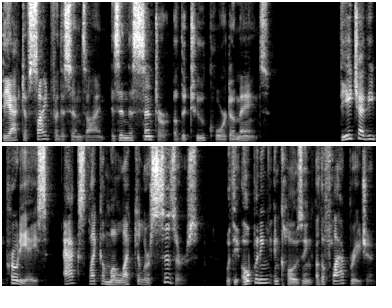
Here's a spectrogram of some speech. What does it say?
The active site for this enzyme is in the center of the two core domains. The HIV protease acts like a molecular scissors with the opening and closing of the flap region.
